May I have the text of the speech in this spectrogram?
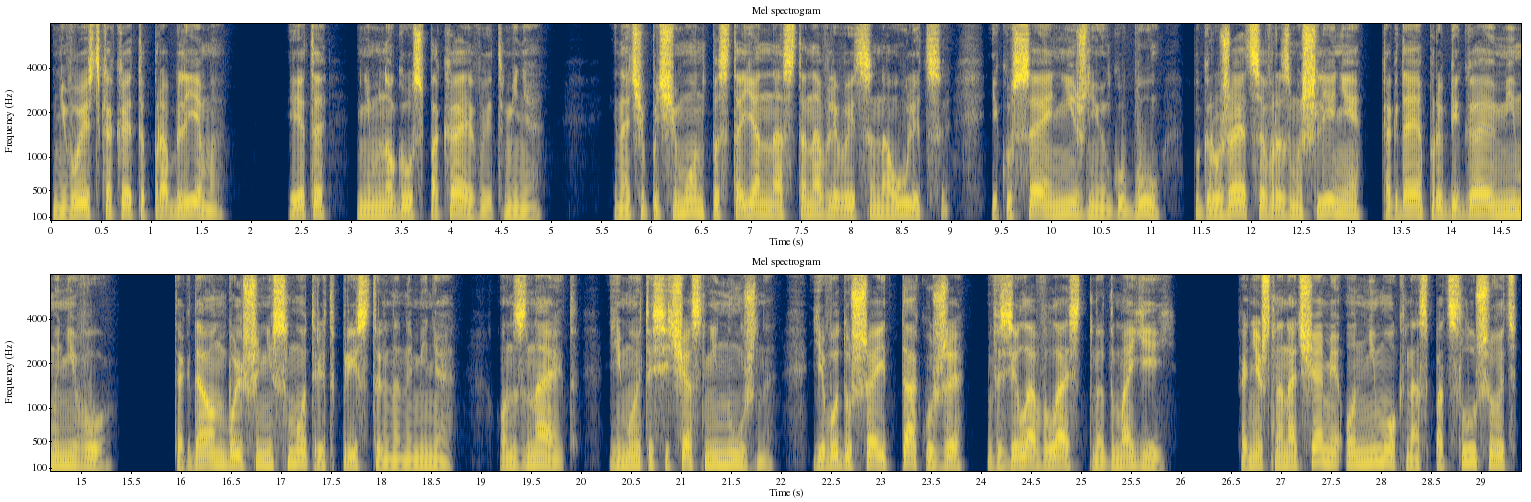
У него есть какая-то проблема, и это немного успокаивает меня. Иначе почему он постоянно останавливается на улице и, кусая нижнюю губу, погружается в размышления, когда я пробегаю мимо него? Тогда он больше не смотрит пристально на меня. Он знает, Ему это сейчас не нужно. Его душа и так уже взяла власть над моей. Конечно, ночами он не мог нас подслушивать,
